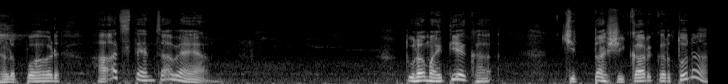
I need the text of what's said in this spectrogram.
धडपड हाच त्यांचा व्यायाम. तुला माहिती आहे का? चित्ता शिकार करतो ना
